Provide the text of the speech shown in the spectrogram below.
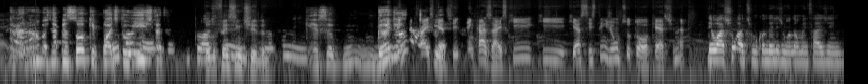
Ai, Caramba, já pensou que pode twista? Plot Tudo fez sentido. exatamente. Esse é um grande. Tem casais, que, assi- tem casais que, que, que assistem juntos o Torrocast, né? Eu acho ótimo quando eles mandam mensagem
